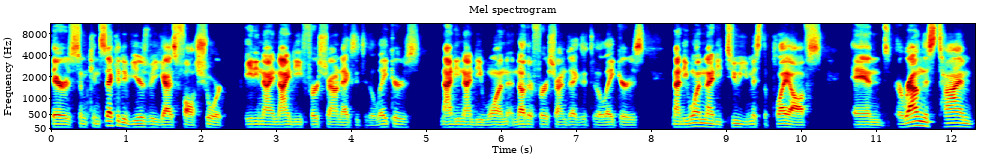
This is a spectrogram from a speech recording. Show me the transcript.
there's some consecutive years where you guys fall short 89 90, first round exit to the Lakers, 90 91, another first round exit to the Lakers, 91 92, you missed the playoffs. And around this time,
